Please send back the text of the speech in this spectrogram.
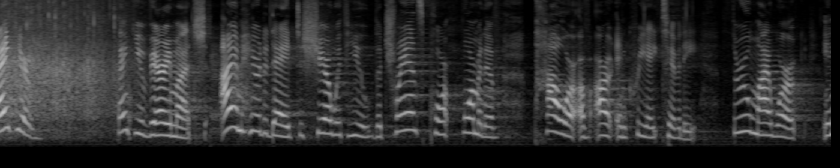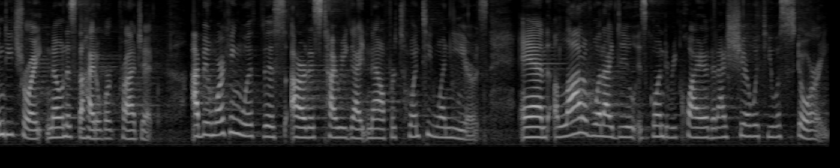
Thank you. Thank you very much. I am here today to share with you the transformative power of art and creativity through my work in Detroit, known as the Heidelberg Project. I've been working with this artist, Tyree Guyton, now for 21 years. And a lot of what I do is going to require that I share with you a story.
